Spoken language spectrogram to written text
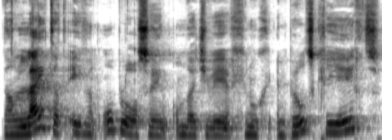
dan lijkt dat even een oplossing omdat je weer genoeg impuls creëert.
